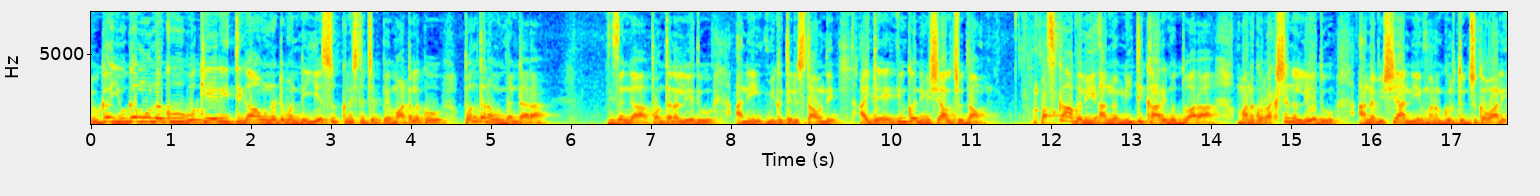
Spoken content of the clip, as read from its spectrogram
యుగ యుగములకు ఒకే రీతిగా ఉన్నటువంటి యేసుక్రీస్తు చెప్పే మాటలకు పొంతన ఉందంటారా? నిజంగా పొంతన లేదు అని మీకు తెలుస్తూ ఉంది. అయితే ఇంకొన్ని విషయాలు చూద్దాం. పస్కాబలి అన్న నీతి కార్యము ద్వారా మనకు రక్షణ లేదు అన్న విషయాన్ని మనం గుర్తుంచుకోవాలి.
